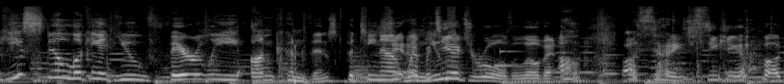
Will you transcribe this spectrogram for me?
he's still looking at you fairly unconvinced, Patina. She, uh, when you Patina drooled a little bit. Oh, oh, sorry. Just thinking about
